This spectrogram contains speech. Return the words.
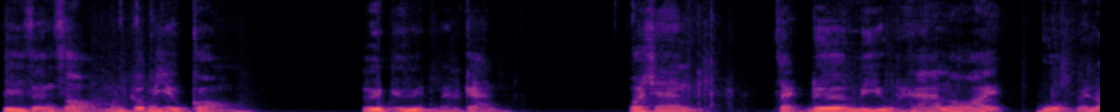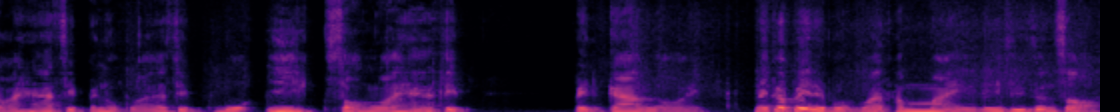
ซีซั่นสองมันก็ไปอยู่กล่องอื่นๆเหมือนกัน เพราะฉะนั้นจากเดิมมีอยู่ห้าร้อยบวกไปร้อยห้าสิบเป็นหกร้อยห้าสิบบวกอีกสองร้อยห้าสิบเป็นเก้าร้อยนั่นก็เป็นเหตุผลว่าทำไมในซีซั่นสอง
